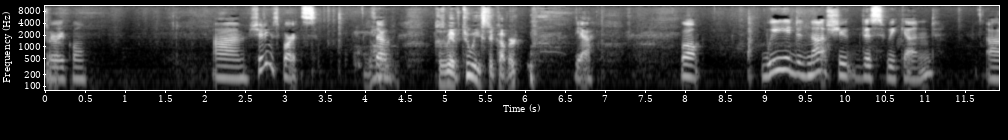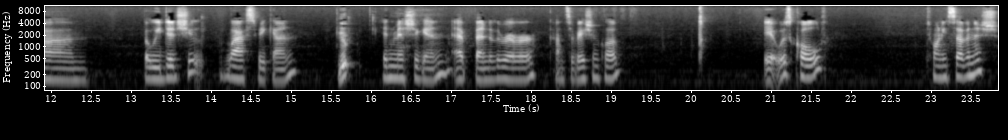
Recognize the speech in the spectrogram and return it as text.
very cool. Um, shooting sports. So Because we have two weeks to cover. yeah. Well, we did not shoot this weekend, um, but we did shoot last weekend. Yep. in Michigan at Bend of the River Conservation Club. It was cold, 27 ish.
